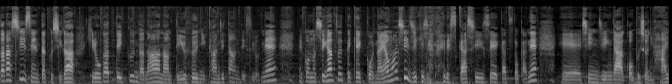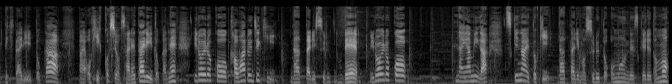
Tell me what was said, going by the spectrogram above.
新しい選択肢が広がっていくんだななんていうふうに感じたんですよね。この4月って結構悩ましい時期じゃないですか。新生活とかね、えー、新人がこう部署に入ってきたりとか、まあ、お引越しをされたりとかね。いろいろこう変わる時期だったりするのでいろいろこう悩みが尽きない時だったりもすると思うんですけれども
